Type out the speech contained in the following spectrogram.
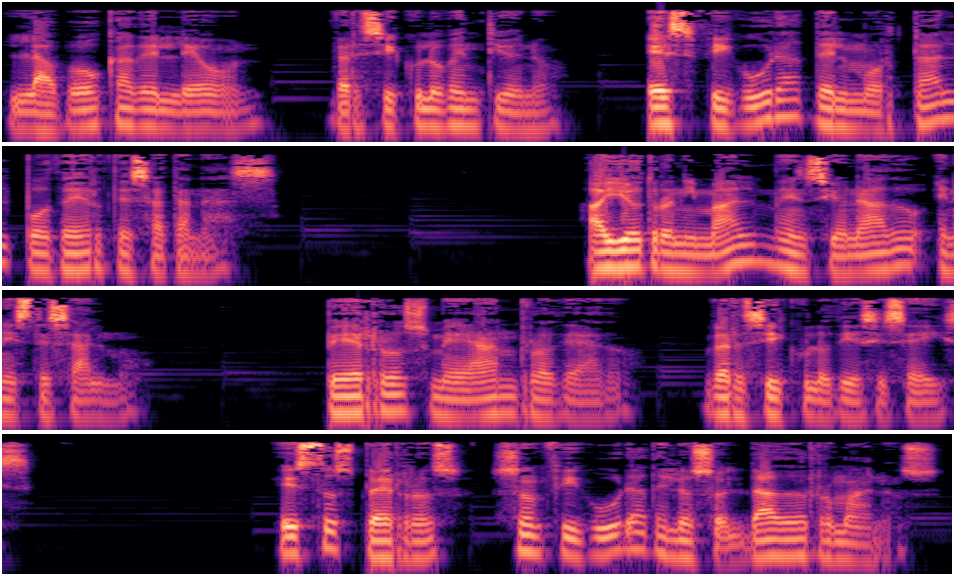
La boca del león, versículo 21, es figura del mortal poder de Satanás. Hay otro animal mencionado en este salmo. Perros me han rodeado, versículo 16. Estos perros son figura de los soldados romanos.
